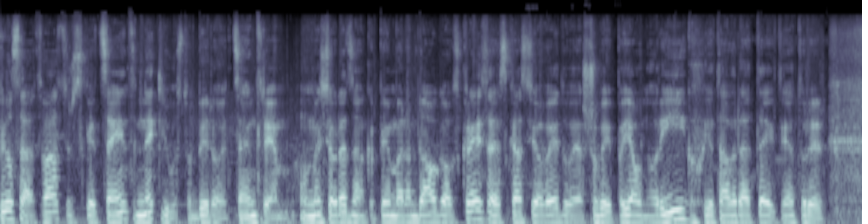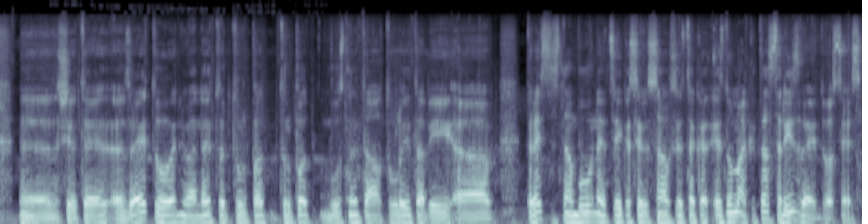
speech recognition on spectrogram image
pilsētas vēsturiskie centri nekļūst par biroju centriem. Un mēs jau redzam, ka piemēram Daugavas kreisais, kas jau veidojās šobrīd pa jauno Rīgu, ja tā varētu teikt, ja tur ir uh, šie zeitoņi vai ne, tur, turpat, turpat būs netālu tūlīt šeit arī uh, preses tam būvniecība, kas ir sāksies. Es domāju, ka tas arī izveidosies.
